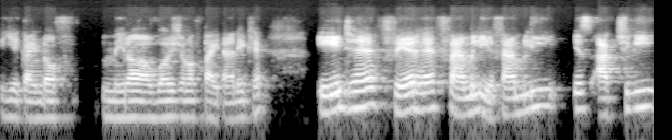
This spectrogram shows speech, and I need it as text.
ये काइंड kind ऑफ़ of मेरा वर्जन ऑफ़ टाइटैनिक है। एज है फेयर है फैमिली है। Family is actually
